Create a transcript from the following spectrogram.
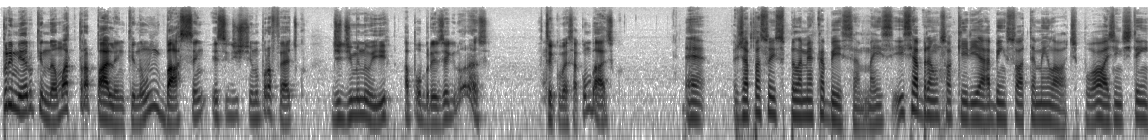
primeiro, que não atrapalhem, que não embacem esse destino profético de diminuir a pobreza e a ignorância. Tem que começar com o básico. É, já passou isso pela minha cabeça, mas e se Abraão só queria abençoar também Ló? Tipo, ó, a gente tem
